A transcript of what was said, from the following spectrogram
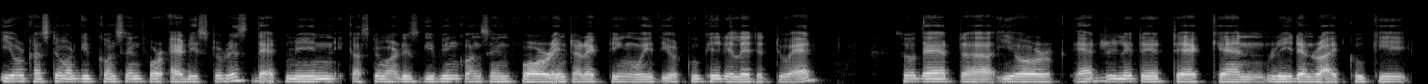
your customer give consent for ad storage that mean customer is giving consent for interacting with your cookie related to ad so that uh, your ad related tag can read and write cookie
